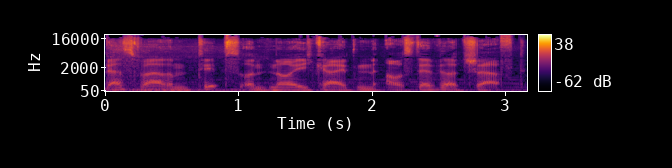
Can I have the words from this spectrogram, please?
Das waren Tipps und Neuigkeiten aus der Wirtschaft.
